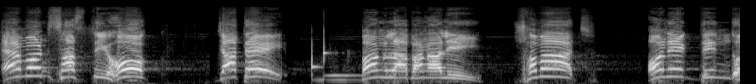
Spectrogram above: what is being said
এমন শাস্তি হোক যাতে বাংলা বাঙালি সমাজ অনেক দিন ধরে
